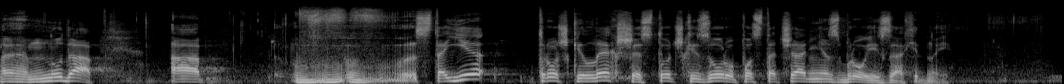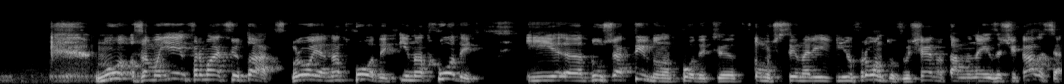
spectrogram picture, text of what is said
Е, ну да. А в, в, стає трошки легше з точки зору постачання зброї західної. Ну за моєю інформацією, так зброя надходить і надходить, і е, дуже активно надходить, е, в тому числі на лінію фронту. Звичайно, там на неї зачекалися.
